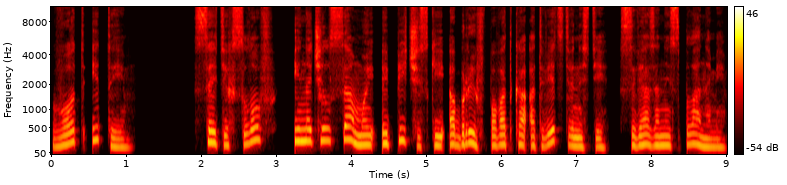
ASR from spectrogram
«Вот и ты». С этих слов и начался мой эпический обрыв поводка ответственности, связанный с планами.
